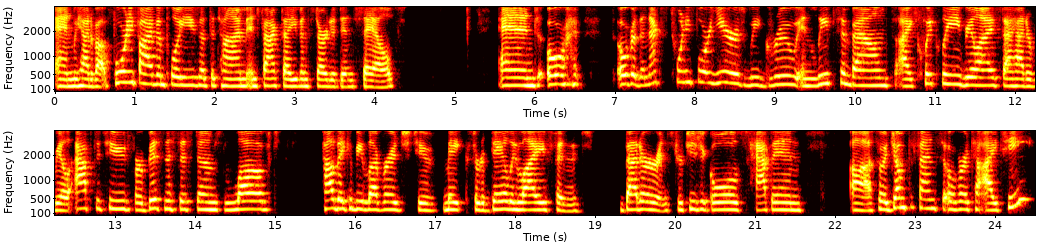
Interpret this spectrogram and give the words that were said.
And we had about 45 employees at the time. In fact, I even started in sales. And over, over the next 24 years, we grew in leaps and bounds. I quickly realized I had a real aptitude for business systems, loved how they could be leveraged to make sort of daily life and better and strategic goals happen. Uh, so I jumped the fence over to IT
